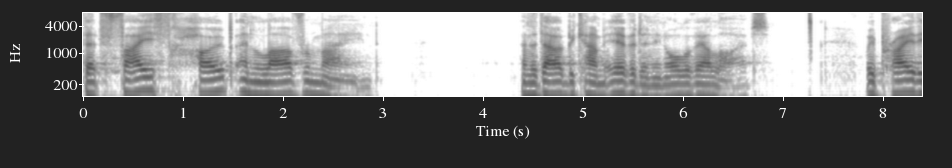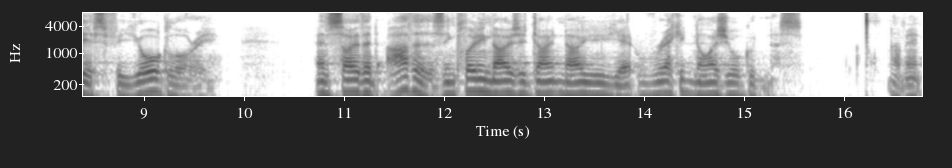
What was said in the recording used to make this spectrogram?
that faith, hope, and love remain, and that they would become evident in all of our lives. We pray this for your glory and so that others, including those who don't know you yet, recognize your goodness. Amen.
